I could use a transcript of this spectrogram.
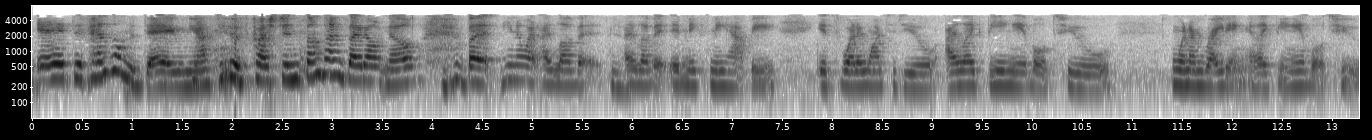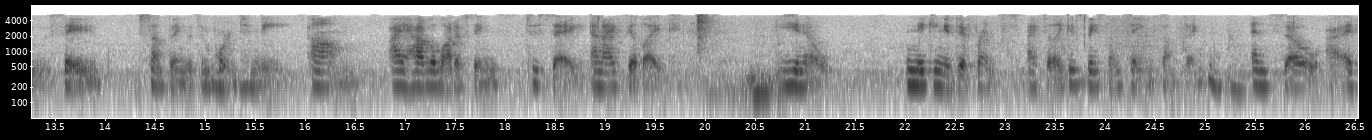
It depends on the day when you ask me this question. Sometimes I don't know, but you know what? I love it. Mm-hmm. I love it. It makes me happy. It's what I want to do. I like being able to, when I'm writing, I like being able to say something that's important to mm-hmm. me. Um, I have a lot of things to say, and I feel like, you know, making a difference. I feel like is based on saying something, mm-hmm. and so I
